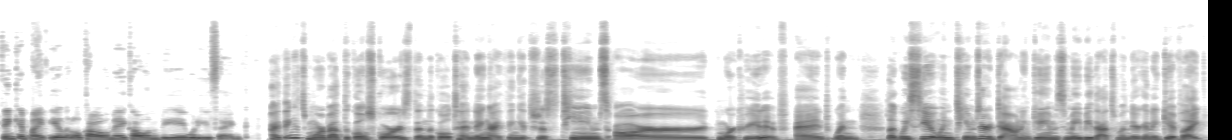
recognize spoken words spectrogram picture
think it might be a little column A, column B. What do you think? I think it's more about the goal scorers than the goaltending. I think it's just teams are more creative. And when, like, we see it when teams are down in games, maybe that's when they're going to give, like,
